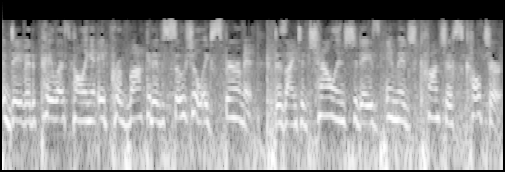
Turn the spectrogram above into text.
David Payless calling it a provocative social experiment designed to challenge today's image conscious culture.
